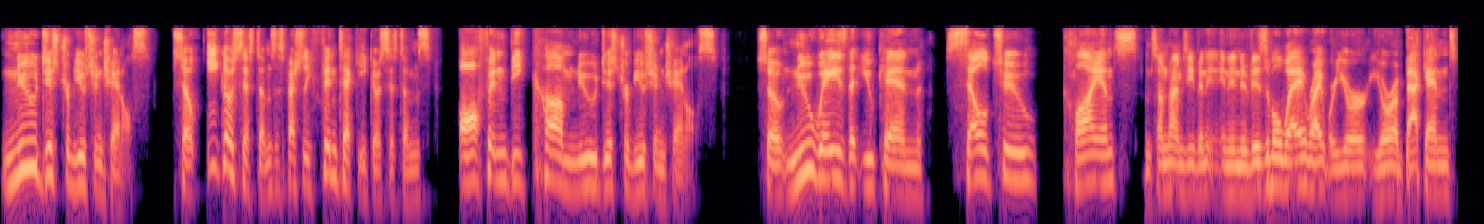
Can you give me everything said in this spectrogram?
new distribution channels. So ecosystems, especially fintech ecosystems, often become new distribution channels. So new ways that you can sell to clients, sometimes even in an invisible way, right? Where you're you're a backend,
